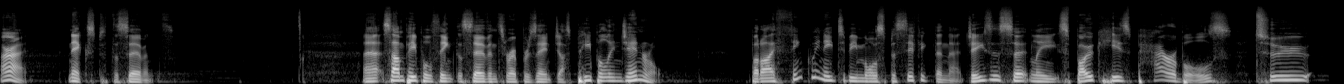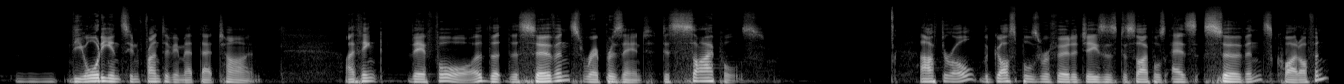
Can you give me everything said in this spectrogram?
All right, next, the servants. Uh, some people think the servants represent just people in general. But I think we need to be more specific than that. Jesus certainly spoke his parables to the audience in front of him at that time. I think, therefore, that the servants represent disciples. After all, the Gospels refer to Jesus' disciples as servants quite often,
